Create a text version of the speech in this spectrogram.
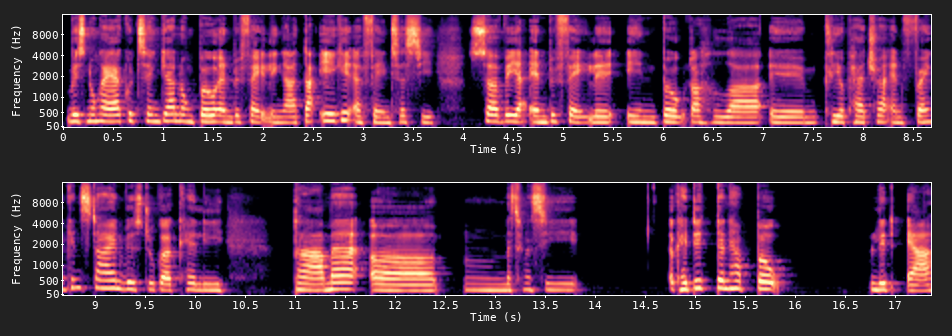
Hvis nogen af jer kunne tænke jer nogle boganbefalinger, der ikke er fantasy, så vil jeg anbefale en bog, der hedder øh, Cleopatra and Frankenstein, hvis du godt kan lide drama og, mm, hvad skal man sige, okay, det den her bog lidt er,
